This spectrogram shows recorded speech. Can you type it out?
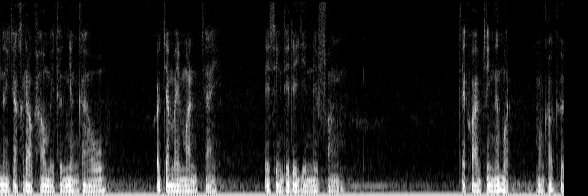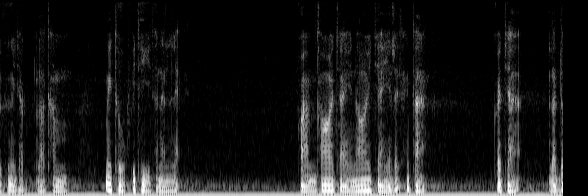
เนื่องจากเราเข้าไม่ถึงอย่างเขา ก็จะไม่มั่นใจในสิ่งที่ได้ยินได้ฟัง แต่ความจริงทั้งหมดมันก็เกิดขึ้นจากเราทำไม่ถูกวิธีเท่านั้นแหละ ความท้อใจน้อยใจอะไรต่าง ๆ ก็จะระด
